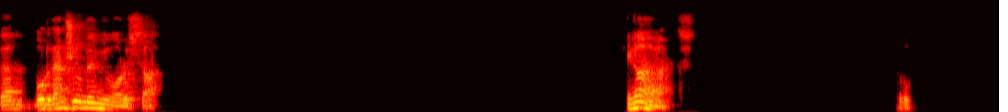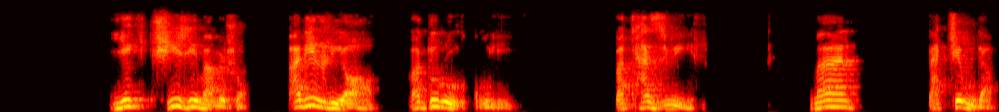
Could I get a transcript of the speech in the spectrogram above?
و بردنشون به بیمارستان. اینا هست. خب. یک چیزی من به شما ولی ریا و دروغگویی. و تزویر. من بچه بودم.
